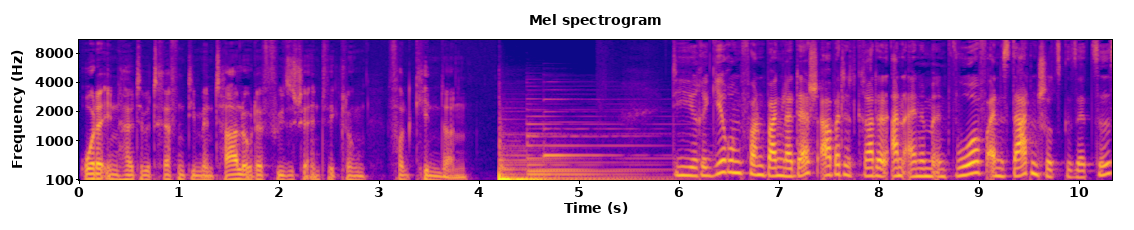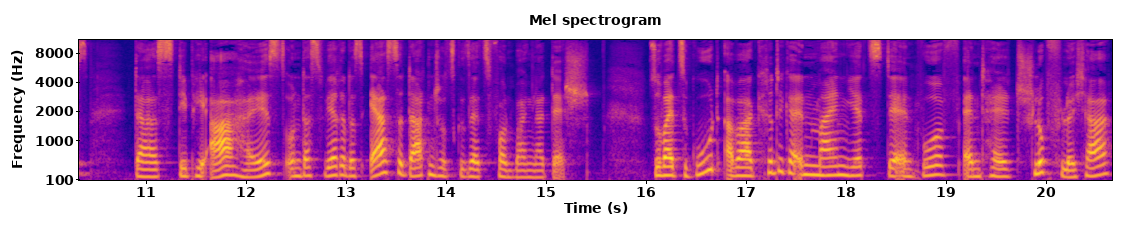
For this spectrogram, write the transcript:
oder Inhalte betreffend die mentale oder physische Entwicklung von Kindern. Die Regierung von Bangladesch arbeitet gerade an einem Entwurf eines Datenschutzgesetzes, das DPA heißt, und das wäre das erste Datenschutzgesetz von Bangladesch. Soweit so gut, aber KritikerInnen meinen jetzt, der Entwurf enthält Schlupflöcher,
